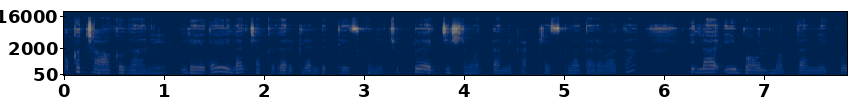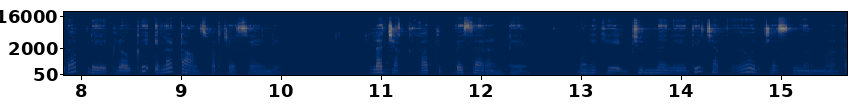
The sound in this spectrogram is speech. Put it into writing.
ఒక చాకు కానీ లేదా ఇలా చెక్కగరి ఇట్లాంటిది తీసుకొని చుట్టూ అడ్జస్ట్ మొత్తాన్ని కట్ చేసుకున్న తర్వాత ఇలా ఈ బౌల్ మొత్తాన్ని కూడా ప్లేట్లోకి ఇలా ట్రాన్స్ఫర్ చేసేయండి. ఇలా చక్కగా తిప్పేశారంటే మనకి జున్ను అనేది చక్కగా వచ్చేస్తుంది అనమాట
